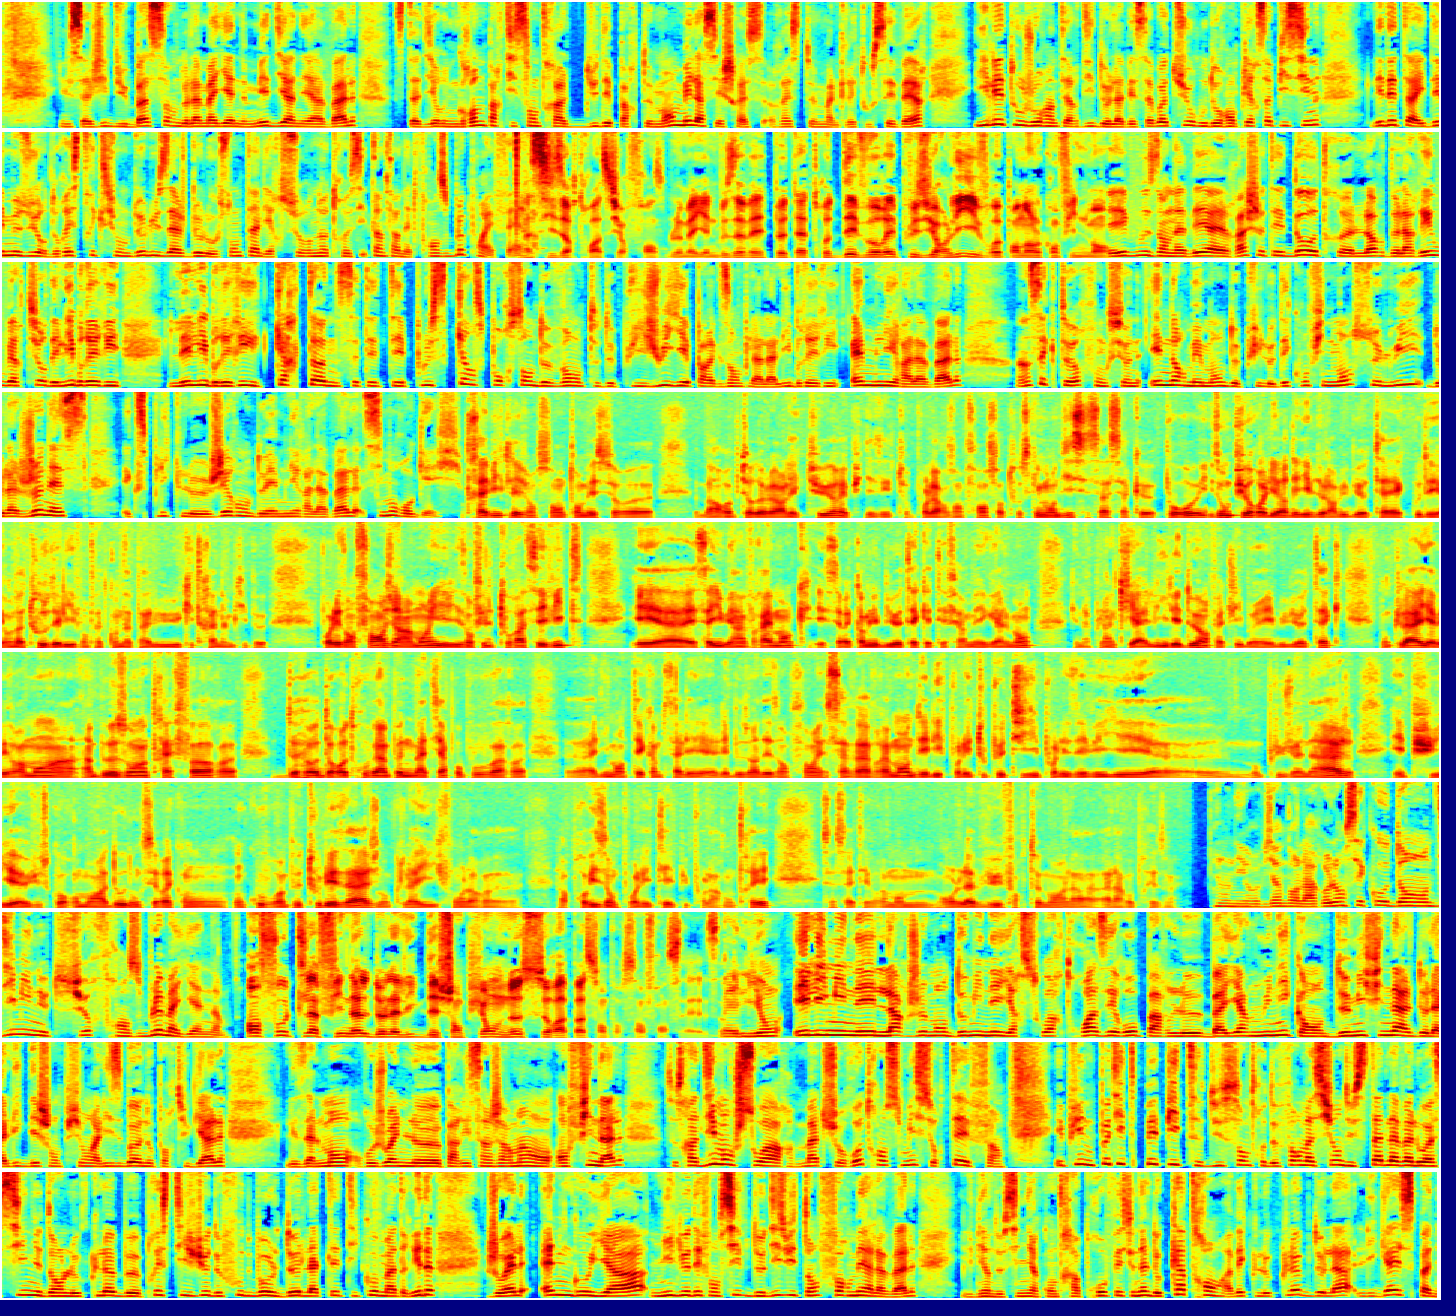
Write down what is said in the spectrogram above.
Il s'agit du bassin de la Mayenne médiane et aval, c'est-à-dire une grande partie centrale du département, mais la sécheresse reste malgré tout sévère. Il est toujours interdit de laver sa voiture ou de remplir sa piscine. Les détails des mesures de restriction de l'usage de l'eau sont à lire sur notre site internet francebleu.fr. À 6h03 sur France Bleu Mayenne, vous avez peut-être dévoré plusieurs livres pendant le confinement. Et vous en avez racheté d'autres lors de la réouverture des librairies. Les librairies cartonnent cet été, plus 15% de ventes depuis juillet par exemple à la librairie Aime Lire à Laval. Un secteur fonctionne énormément depuis le déconfinement, celui de la jeunesse, explique le gérant de Aime Lire à Laval, Simon Roguet. Très vite, les gens sont tombés sur euh, ben, rupture de leur lecture et puis des lectures pour leurs enfants. Surtout ce qu'ils m'ont dit, c'est ça, c'est que pour eux, ils ont pu relire des livres de leur bibliothèque ou des, on a tous des livres en fait qu'on n'a pas lus, qui traînent un petit peu. Pour les enfants, généralement, ils ont fait le tour assez vite et, euh, et ça, il y a eu un vrai manque. Et c'est vrai, comme les bibliothèques étaient fermées également, il y en a plein qui allient les deux en fait, librairie et bibliothèque. Donc là, il y avait vraiment un, besoin très fort euh, de, retrouver un peu de matière pour pouvoir euh, alimenter comme ça les, besoins des enfants. Et ça va vraiment des livres pour les tout petits, pour les éveiller au plus jeune âge, et puis jusqu'au roman ado. Donc c'est vrai qu'on couvre un peu tous les âges. Donc là, ils font leur, leur provision pour l'été et puis pour la rentrée. Ça, ça a été vraiment, on l'a vu fortement à la, à la reprise. Ouais. On y revient dans la relance éco dans 10 minutes sur France Bleu Mayenne. En foot, la finale de la Ligue des Champions ne sera pas 100% française. Mais Lyon éliminé, largement dominé hier soir 3-0 par le Bayern Munich en demi-finale de la Ligue des Champions à Lisbonne au Portugal. Les Allemands rejoignent le Paris Saint-Germain en, finale. Ce sera dimanche soir, match retransmis sur TF1. Et puis une petite pépite du centre de formation du Stade Lavallois signe dans le club prestigieux de football de l'Atlético Madrid. Joël Ngoya, milieu défensif de 18 ans, formé à Laval. Il vient de signer un contrat professionnel de 4 ans avec le club de la Liga espagnole.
